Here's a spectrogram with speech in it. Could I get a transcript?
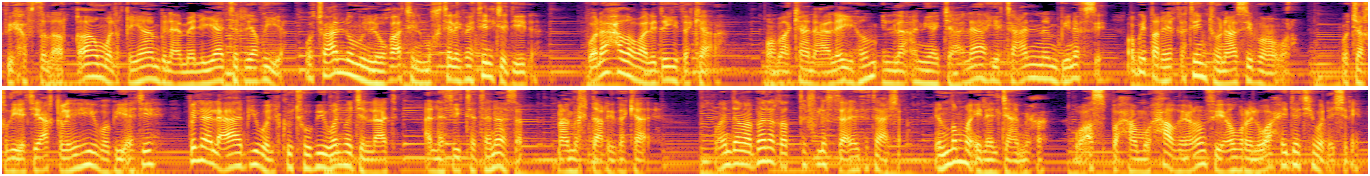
في حفظ الأرقام والقيام بالعمليات الرياضية وتعلم اللغات المختلفة الجديدة. ولاحظ والدي ذكاءه وما كان عليهم إلا أن يجعلاه يتعلم بنفسه وبطريقة تناسب عمره وتغذية عقله وبيئته بالألعاب والكتب والمجلات التي تتناسب مع مقدار ذكائه. وعندما بلغ الطفل الثالثة عشر انضم إلى الجامعة وأصبح محاضرا في عمر الواحدة والعشرين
